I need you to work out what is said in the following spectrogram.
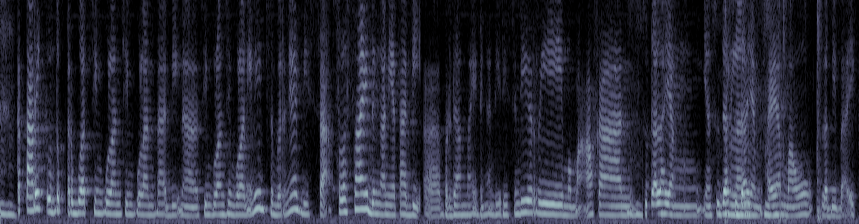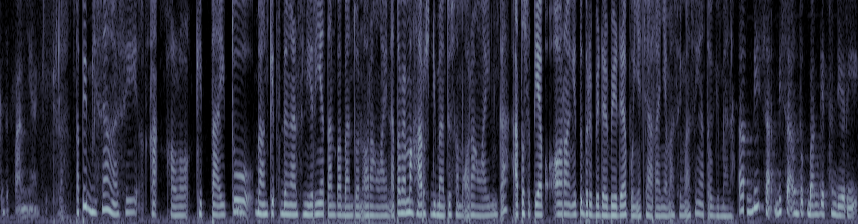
hmm. ketarik untuk terbuat simpulan-simpulan tadi. Nah, simpulan-simpulan ini sebenarnya bisa selesai dengan ya tadi uh, berdamai dengan diri sendiri, memaafkan. Hmm. Sudahlah yang yang sudah sudah yang hmm. saya mau lebih baik ke depannya. Gitu. Tapi bisa nggak sih kak kalau kita itu bangkit dengan sendirinya tanpa bantuan orang lain atau memang harus dibantu sama orang lain kah? Atau setiap orang itu berbeda-beda punya caranya masing-masing atau gimana? Uh, bisa bisa untuk bangkit sendiri.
